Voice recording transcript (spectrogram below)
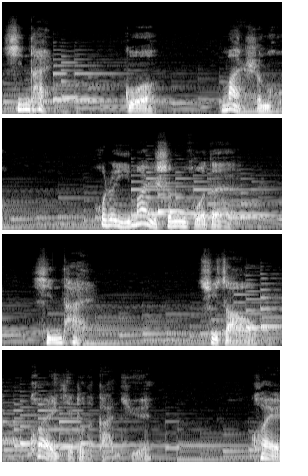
心态。过慢生活，或者以慢生活的心态去找快节奏的感觉，快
